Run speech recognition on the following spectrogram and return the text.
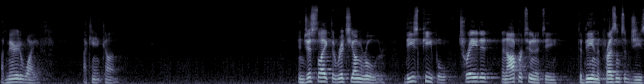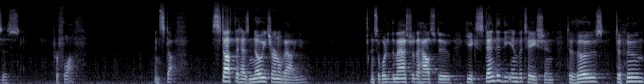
I've married a wife. I can't come. And just like the rich young ruler, these people traded an opportunity to be in the presence of Jesus for fluff and stuff. Stuff that has no eternal value. And so, what did the master of the house do? He extended the invitation to those to whom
